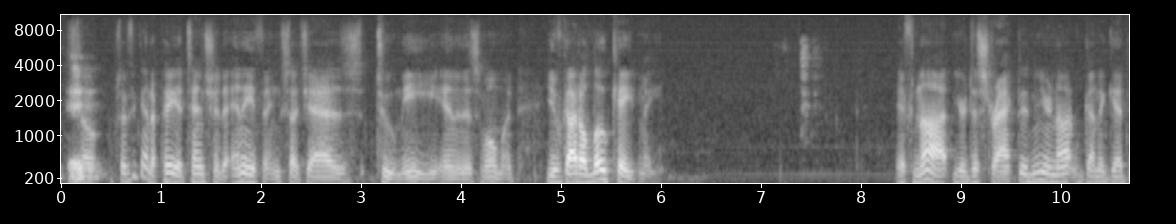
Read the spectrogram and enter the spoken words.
Okay. So, so if you're going to pay attention to anything, such as to me in this moment, you've got to locate me. If not, you're distracted and you're not going to get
